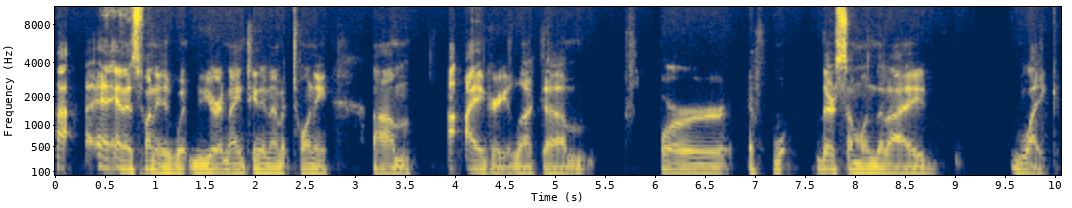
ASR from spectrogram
Uh, and, and, it's funny you're at 19 and I'm at 20. Um, I, I, agree. Look, um, for if w- there's someone that I like,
